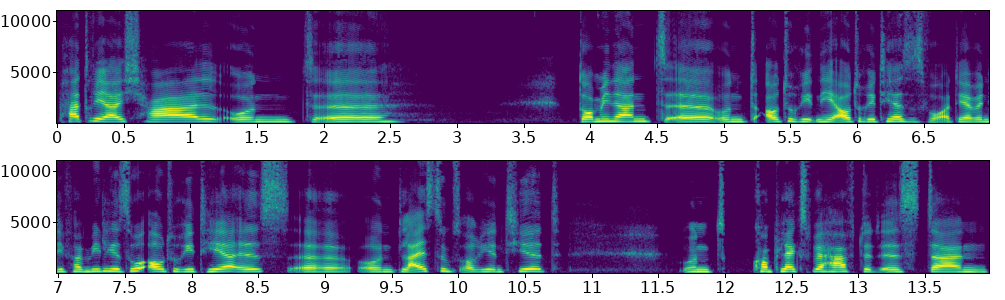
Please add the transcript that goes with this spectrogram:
patriarchal und äh, dominant äh, und autoritär, nee, autoritär ist das Wort, ja, wenn die Familie so autoritär ist äh, und leistungsorientiert und komplex behaftet ist, dann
